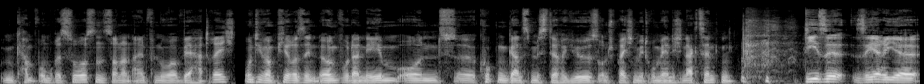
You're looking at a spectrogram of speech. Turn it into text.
im Kampf um Ressourcen, sondern einfach nur, wer hat recht. Und die Vampire sind irgendwo daneben und äh, gucken ganz mysteriös und sprechen mit rumänischen Akzenten. Diese Serie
